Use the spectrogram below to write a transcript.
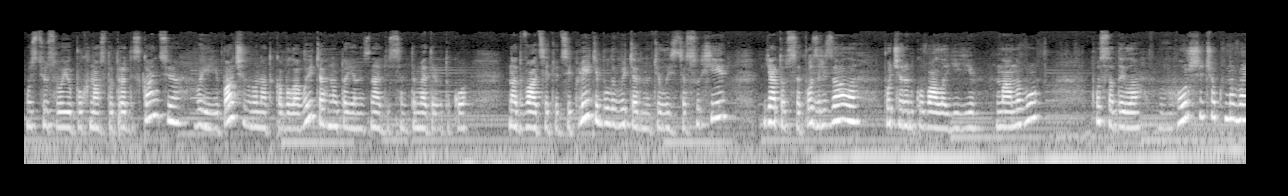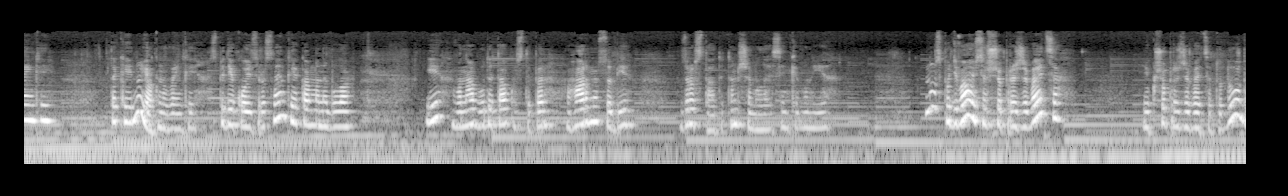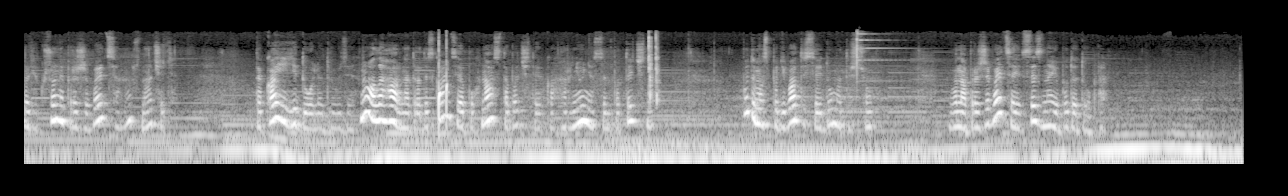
ось цю свою пухнасту традисканцію. Ви її бачили, вона така була витягнута, я не знаю, десь сантиметрів тако на 20 оці пліті були витягнуті, листя сухі. Я то все позрізала, почеренкувала її наново, посадила в горщичок новенький. Такий, ну як новенький, з-під якоїсь рослинки, яка в мене була. І вона буде так ось тепер гарно собі зростати. Там ще малесеньке воно є. Ну, сподіваюся, що приживеться. Якщо приживеться, то добре, якщо не приживеться, ну, значить, така її доля, друзі. Ну, але гарна традисканція, пухнаста, бачите, яка гарнюня, симпатична. Будемо сподіватися і думати, що вона приживеться і все з нею буде добре.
